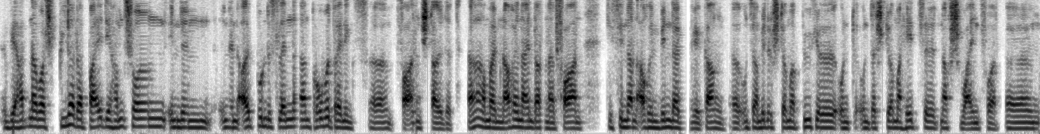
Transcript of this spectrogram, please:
Wir hatten aber Spieler dabei, die haben schon in den, in den Altbundesländern Probetrainings äh, veranstaltet. Ja, haben wir im Nachhinein dann erfahren. Die sind dann auch im Winter gegangen. Äh, unser Mittelstürmer Büchel und, und der Stürmer Hetzel nach Schweinfurt. Äh,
